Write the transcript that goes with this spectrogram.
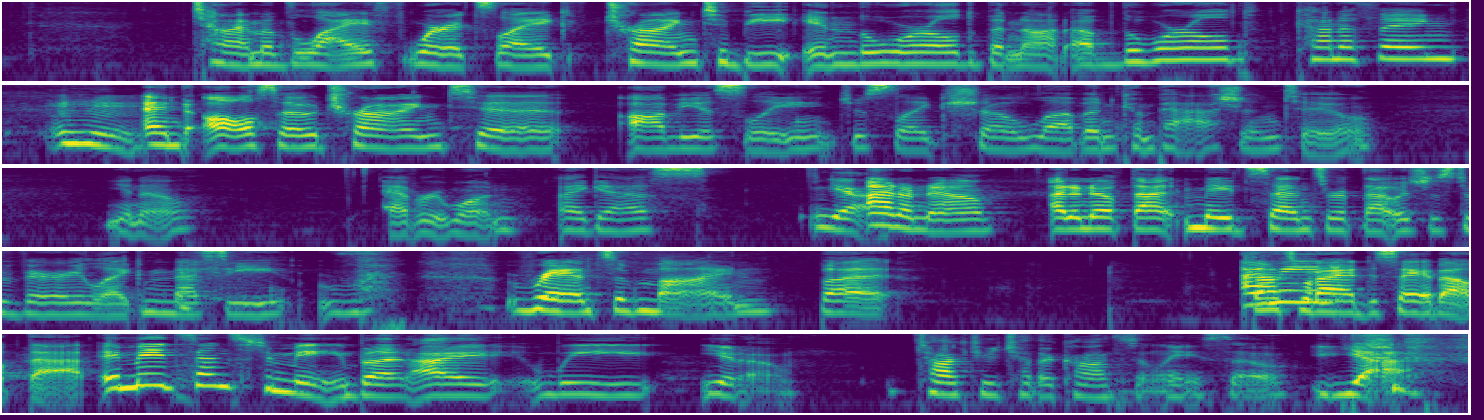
time of life where it's like trying to be in the world but not of the world kind of thing and also trying to obviously just like show love and compassion to you know everyone i guess Yeah. i don't know i don't know if that made sense or if that was just a very like messy r- rant of mine but I That's what I had to say about that. It made sense to me, but I we you know talk to each other constantly, so yeah.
